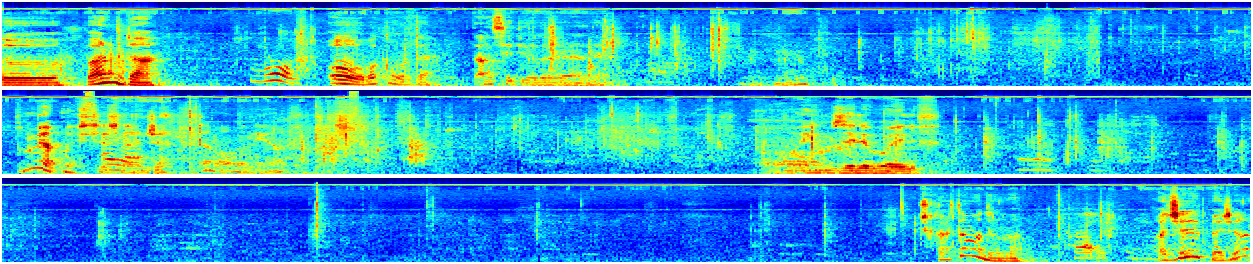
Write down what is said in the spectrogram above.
Oldu. Var mı daha? Bu. Oo bak orada. Dans ediyorlar herhalde. Hı hı. Bunu mu yapmak istiyorsun Evet. önce? Tamam onu yap. Oo, en güzeli bu Elif. Çıkartamadın mı? Hayır. Acele etme canım.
